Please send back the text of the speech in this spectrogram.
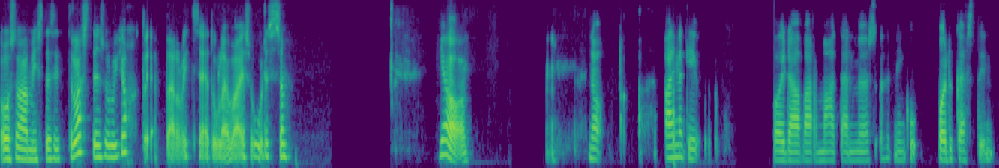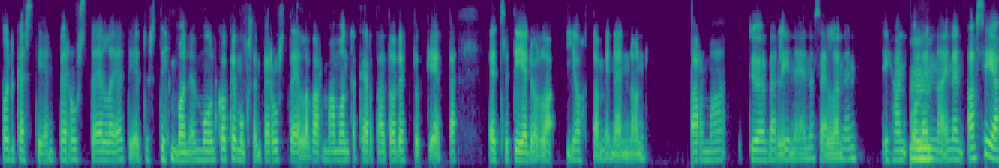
osaamista sitten lastensuojelun johtajat tarvitsee tulevaisuudessa? Joo. No ainakin voidaan varmaan tämän myös niin kuin podcastin, podcastien perusteella ja tietysti monen muun kokemuksen perusteella varmaan monta kertaa todettukin, että, että se tiedolla johtaminen on varmaan työvälineenä sellainen ihan mm. olennainen asia.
